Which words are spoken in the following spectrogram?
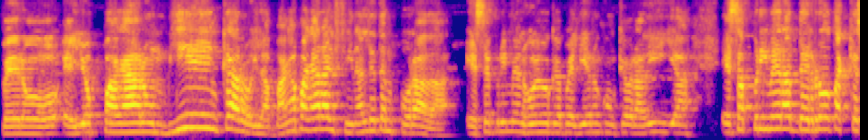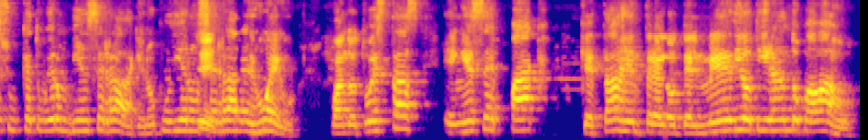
pero ellos pagaron bien caro y las van a pagar al final de temporada. Ese primer juego que perdieron con Quebradilla, esas primeras derrotas que, que tuvieron bien cerradas, que no pudieron cerrar el juego. Cuando tú estás en ese pack que estás entre los del medio tirando para abajo,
